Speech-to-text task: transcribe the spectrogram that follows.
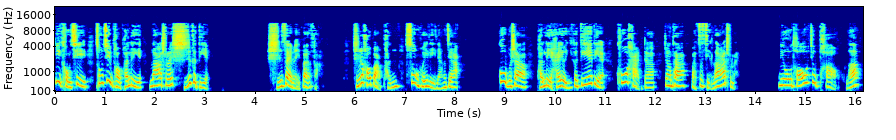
一口气从聚宝盆里拉出来十个爹，实在没办法，只好把盆送回李良家。顾不上盆里还有一个爹爹，哭喊着让他把自己拉出来，扭头就跑了。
